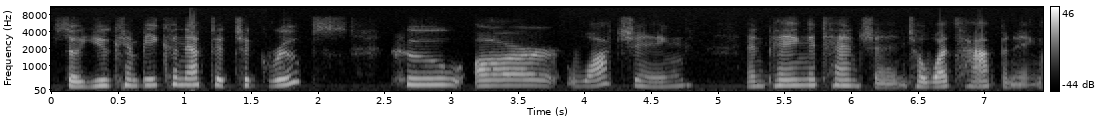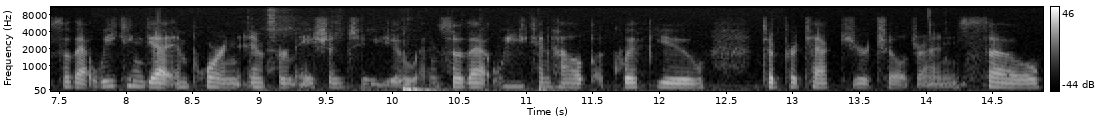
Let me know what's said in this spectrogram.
so you can be connected to groups who are watching and paying attention to what's happening so that we can get important information to you and so that we can help equip you to protect your children. So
